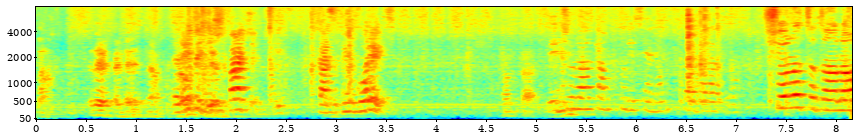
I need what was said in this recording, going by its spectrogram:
Da. Repede, da. Repede și facem, știți? Ca să fim corecți. Fantastic. Deci eu la asta am făcut desenul, dar de la asta. Și eu la tata, la,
